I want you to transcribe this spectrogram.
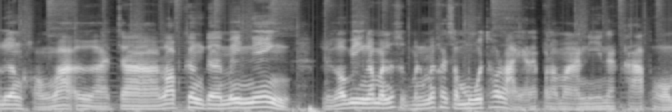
เรื่องของว่าเอออาจจะรอบเครื่องเดินไม่นิ่ง หรือว่าวิ่งแล้วมันรู้สึกมันไม่ค่อยสมูทเท่าไหร่อะไรประมาณนี้นะครับผม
